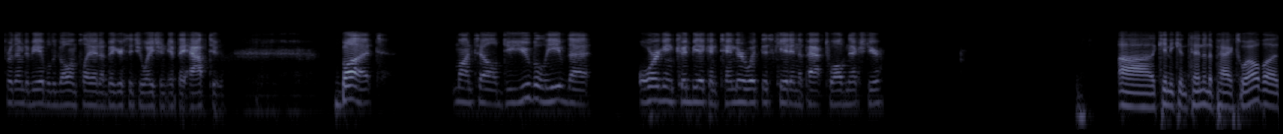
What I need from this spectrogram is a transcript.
for them to be able to go and play at a bigger situation if they have to. But Montel, do you believe that Oregon could be a contender with this kid in the Pac-12 next year? Uh, can he contend in the Pac-12? Uh,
